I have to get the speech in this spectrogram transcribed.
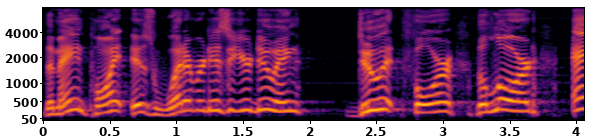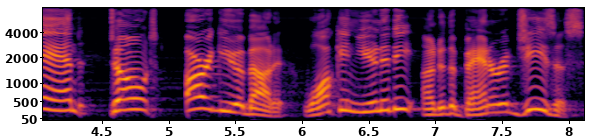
The main point is whatever it is that you're doing, do it for the Lord and don't argue about it. Walk in unity under the banner of Jesus.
